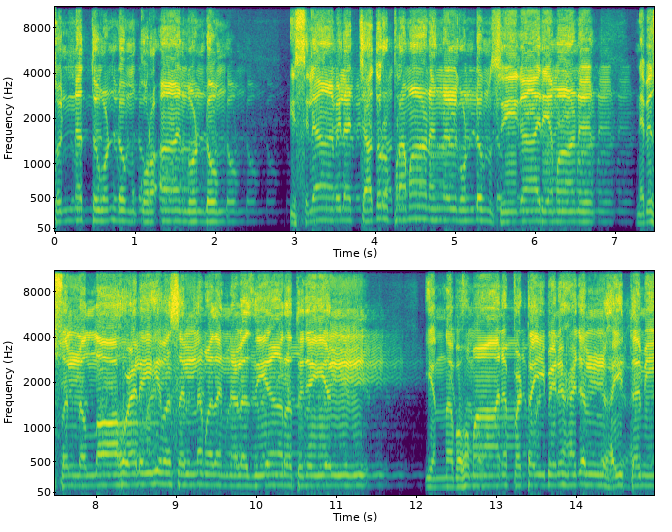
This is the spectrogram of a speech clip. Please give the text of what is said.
സുന്നത്ത് കൊണ്ടും ഖുർആൻ കൊണ്ടും ഇസ്ലാമിലെ ചതുർ പ്രമാണങ്ങൾ കൊണ്ടും സ്വീകാര്യമാണ്. നബി സല്ലല്ലാഹു അലൈഹി വസല്ലമ തങ്ങളെ സിയാറത്ത് ചെയ്യൽ എന്ന ബഹുമാനപ്പെട്ട ഇബ്നു ഹജൽ ഹൈതമി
